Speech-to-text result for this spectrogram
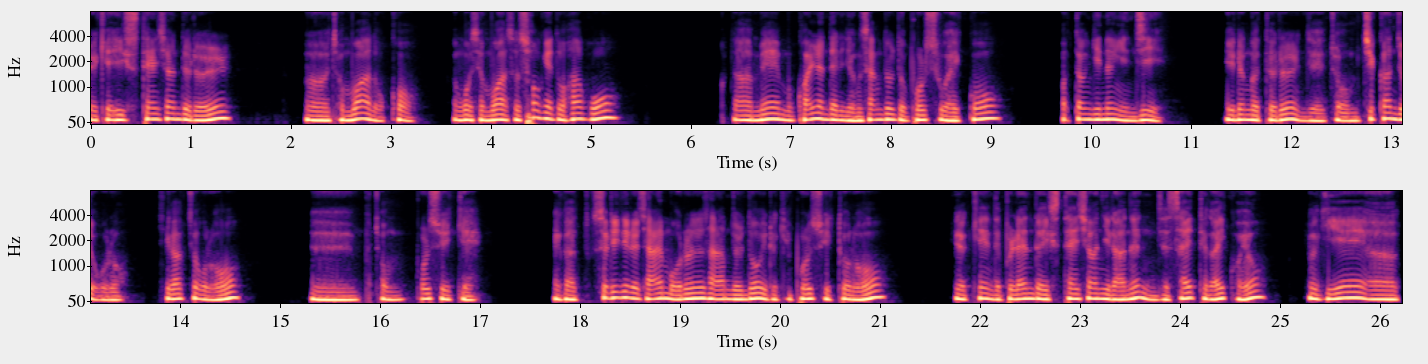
이렇게 익스텐션들을 어, 좀 모아놓고 한 곳에 모아서 소개도 하고 그 다음에 뭐 관련되는 영상들도 볼 수가 있고 어떤 기능인지 이런 것들을 이제 좀 직관적으로 시각적으로 좀 볼 수 있게 그러니까 3D를 잘 모르는 사람들도 이렇게 볼 수 있도록 이렇게 이제 블렌더 익스텐션이라는 이제 사이트가 있고요. 여기에 어,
